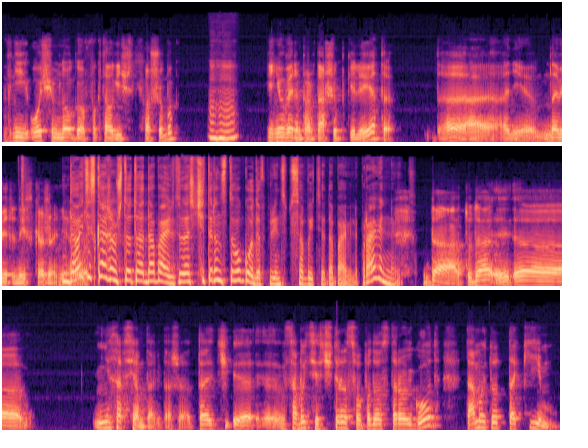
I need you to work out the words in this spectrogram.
в ней очень много фактологических ошибок. Угу. Я не уверен, правда, ошибки ли это, да, а они намеренные искажения. Давайте вот. скажем, что туда добавили. Туда с 2014 года, в принципе, события добавили, правильно? Да, туда э, не совсем так даже. Та, э, события с 14 по 22 год, там идут таким,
